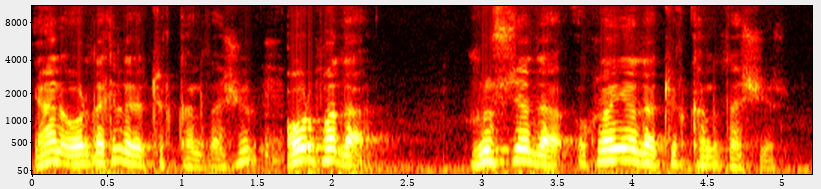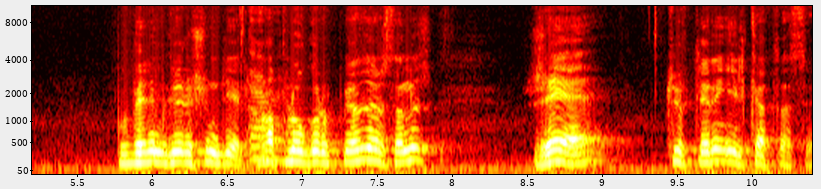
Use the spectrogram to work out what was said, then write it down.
Yani oradakilere Türk kanı taşıyor. Avrupa'da, Rusya'da, Ukrayna'da Türk kanı taşıyor. Bu benim görüşüm değil. Evet. Haplogrup yazarsanız R, Türklerin ilk atası.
